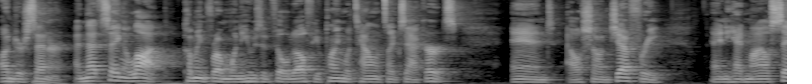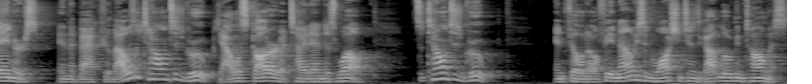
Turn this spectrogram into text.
under center, and that's saying a lot coming from when he was in Philadelphia playing with talents like Zach Ertz and Alshon Jeffery, and he had Miles Sanders in the backfield. That was a talented group. Dallas Goedert at tight end as well. It's a talented group. in Philadelphia. Now he's in Washington. He's got Logan Thomas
